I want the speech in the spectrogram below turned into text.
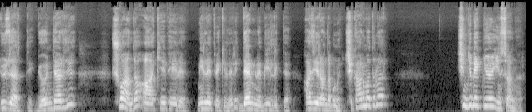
düzeltti, gönderdi. Şu anda AKP'li milletvekilleri DEM'le birlikte Haziran'da bunu çıkarmadılar. Şimdi bekliyor insanlar.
